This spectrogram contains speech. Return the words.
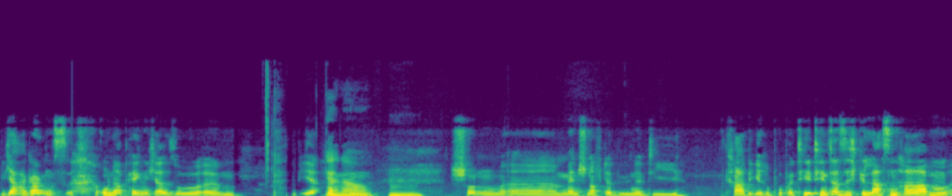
jahrgangsunabhängig. Also ähm, wir genau. hatten mhm. schon äh, Menschen auf der Bühne, die gerade ihre Pubertät hinter sich gelassen haben.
